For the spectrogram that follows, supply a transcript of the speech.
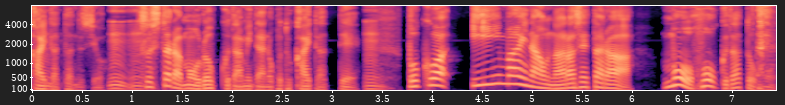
書いてあったんですよ。うん。うん。そしたらもうロックだみたいなこと書いてあって、うん。僕は E マイナーを鳴らせたらもうフォークだと思う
